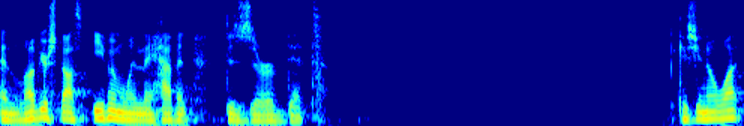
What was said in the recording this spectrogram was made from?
and love your spouse even when they haven't deserved it. Because you know what?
